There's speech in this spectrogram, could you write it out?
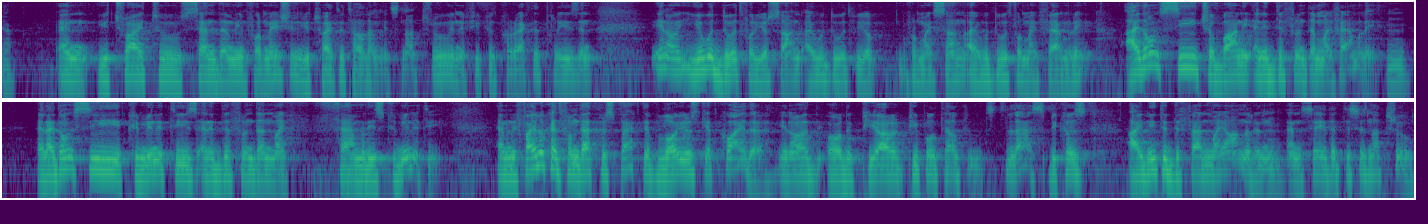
yeah. and you try to send them information, you try to tell them it's not true, and if you could correct it, please. And you know, you would do it for your son. I would do it for, your, for my son. I would do it for my family. I don't see Chobani any different than my family. Mm. And I don't see communities any different than my family's community. And if I look at it from that perspective, lawyers get quieter, you know, or the PR people tell less because I need to defend my honor and, mm. and say that this is not true.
